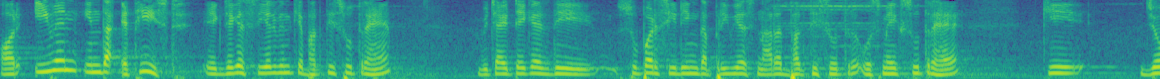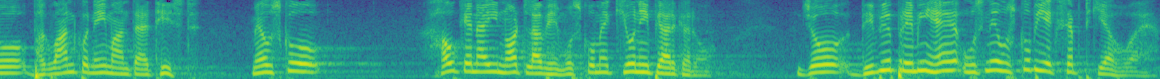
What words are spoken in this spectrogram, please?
और इवन इन द एथीस्ट एक जगह श्री अरविंद के भक्ति सूत्र हैं which I take as the superseding the previous Narad Bhakti Sutra उसमें एक सूत्र है कि जो भगवान को नहीं मानता है थीस्ट मैं उसको how can I not love him उसको मैं क्यों नहीं प्यार करूँ जो दिव्य प्रेमी है, उसने उसको भी एक्सेप्ट किया हुआ है।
